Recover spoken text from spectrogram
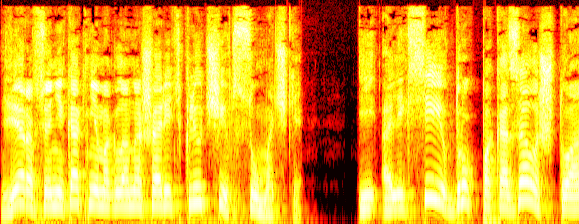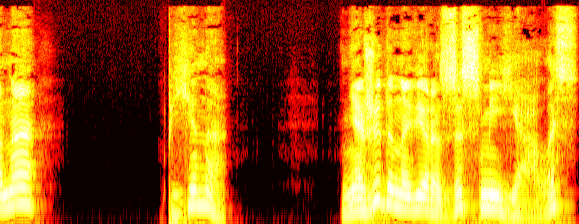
Вера все никак не могла нашарить ключи в сумочке. И Алексею вдруг показалось, что она пьяна. Неожиданно Вера засмеялась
